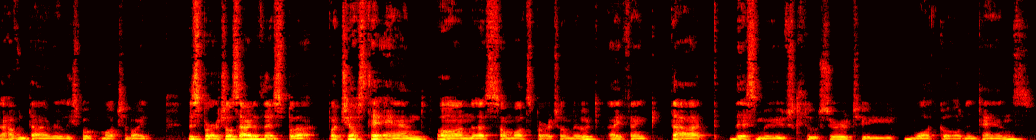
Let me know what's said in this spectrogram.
I haven't uh, really spoke much about the spiritual side of this, but uh, but just to end on a somewhat spiritual note, I think that this moves closer to what God intends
